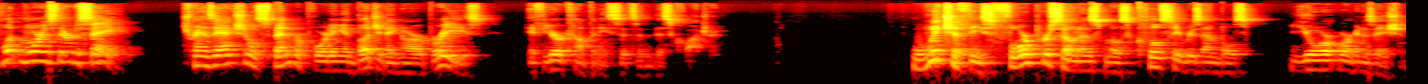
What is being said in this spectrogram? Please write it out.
What more is there to say? Transactional spend reporting and budgeting are a breeze if your company sits in this quadrant. Which of these four personas most closely resembles your organization?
